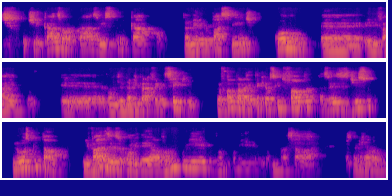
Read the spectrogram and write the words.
discutir caso a caso e explicar também para o paciente como é, ele vai, é, vamos dizer, dali para frente seguir. Eu falo para a Laíta que eu sinto falta, às vezes, disso no hospital. E várias vezes eu convidei ela, vamos comigo, vamos comigo, vamos passar lá. Só que ela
